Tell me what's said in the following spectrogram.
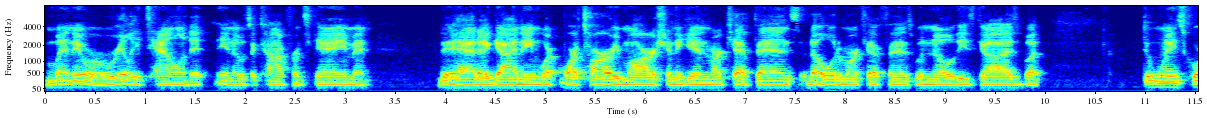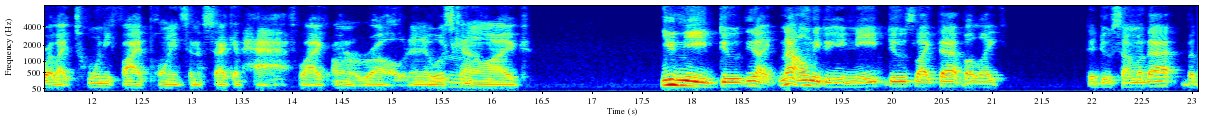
but they were really talented. You know, it was a conference game, and they had a guy named Watari Marsh, and again, Marquette fans, the older Marquette fans would know these guys, but Dwyane scored like 25 points in the second half, like on a road, and it was mm-hmm. kind of like you need dude, You know, like not only do you need dudes like that, but like to do some of that, but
